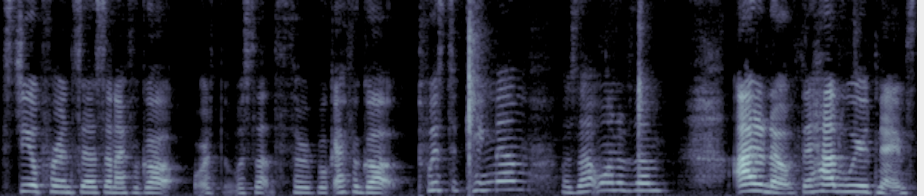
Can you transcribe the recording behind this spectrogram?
Steel Princess, and I forgot, or was that the third book? I forgot. Twisted Kingdom? Was that one of them? I don't know. They had weird names.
